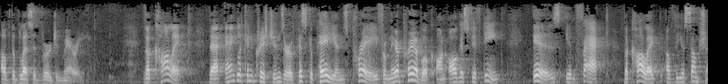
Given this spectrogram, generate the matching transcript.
of the Blessed Virgin Mary. The collect that Anglican Christians or Episcopalians pray from their prayer book on August 15th is, in fact, the collect of the Assumption.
